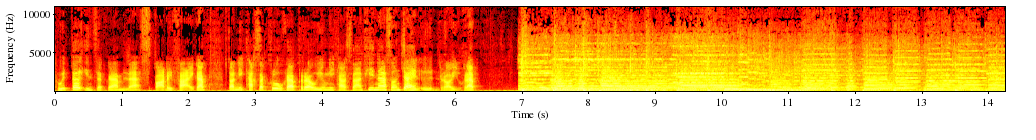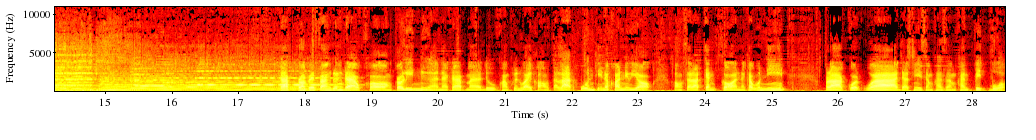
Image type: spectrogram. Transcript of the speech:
Twitter Instagram และ Spotify ครับ ตอนนี้พักสักครู่ครับ เรายังมีข่าวสารที่น่าสนใจอื่นๆรออยู่ครับ ครับก่อนไปฟังเรื่องราวของเกาหลีเหนือนะครับ มาดูความเคลื่อนไหวของตลาดหุ้นที่นครนิวยอร์กของสหรัฐกันก่อนนะครับ วันนี้ปรากฏว่าดัชนีสำคัญสำคัญปิดบวก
